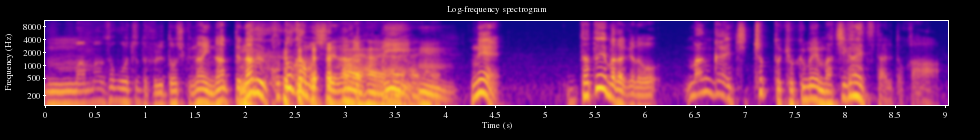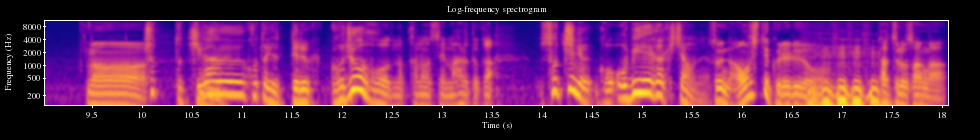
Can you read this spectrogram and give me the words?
う、うん、まあまあそこをちょっと触れてほしくないなってなることかもしれなかったり はいはいはいはい。うん。ね例えばだけど万が一ちょっと曲名間違えてたりとかああちょっと違うこと言ってる誤情報の可能性もあるとか、そっちにこう怯えが来ちゃうのよ。それ直してくれるよ。達郎さんが。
